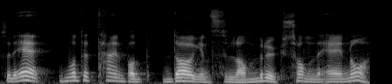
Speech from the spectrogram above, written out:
Så det er på en måte et tegn på at dagens landbruk som det er nå,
